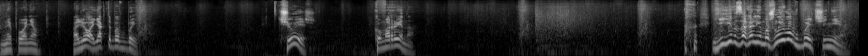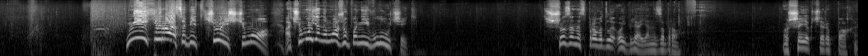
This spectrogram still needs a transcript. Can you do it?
Не поняв. Алло, а як тебе вбить? Чуєш? Комарина. Її взагалі можливо вбити чи ні? Ніхіра собі чуєш чому? А чому я не можу по ній влучить? Що за несправедливо. Ой, бля, я не забрав. Ошийок черепахи.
